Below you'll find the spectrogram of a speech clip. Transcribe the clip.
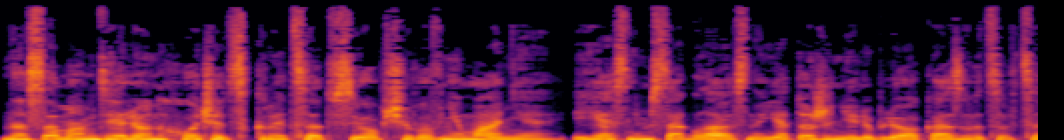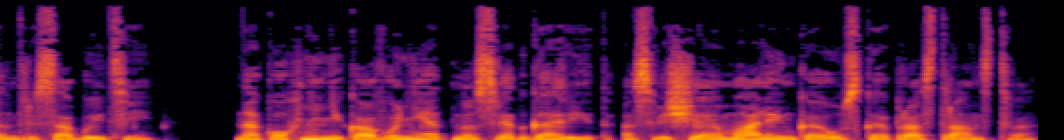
На самом деле он хочет скрыться от всеобщего внимания, и я с ним согласна, я тоже не люблю оказываться в центре событий. На кухне никого нет, но свет горит, освещая маленькое узкое пространство.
